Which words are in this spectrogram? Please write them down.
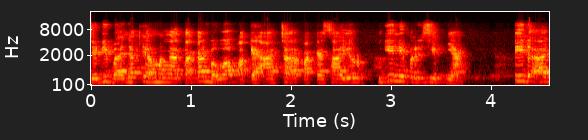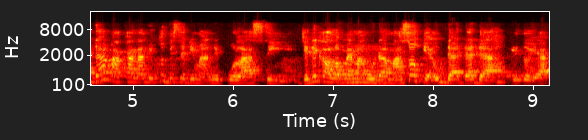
Jadi banyak yang mengatakan bahwa pakai acar, pakai sayur, begini prinsipnya tidak ada makanan itu bisa dimanipulasi. Jadi kalau memang hmm. udah masuk ya udah dadah gitu ya.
